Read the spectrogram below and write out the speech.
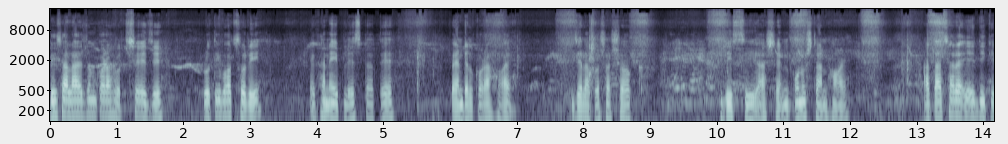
বিশাল আয়োজন করা হচ্ছে যে প্রতি বছরই এখানে এই প্লেসটাতে প্যান্ডেল করা হয়। জেলা প্রশাসক, ডিসি আসেন, অনুষ্ঠান হয়। আর তাছাড়া এইদিকে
